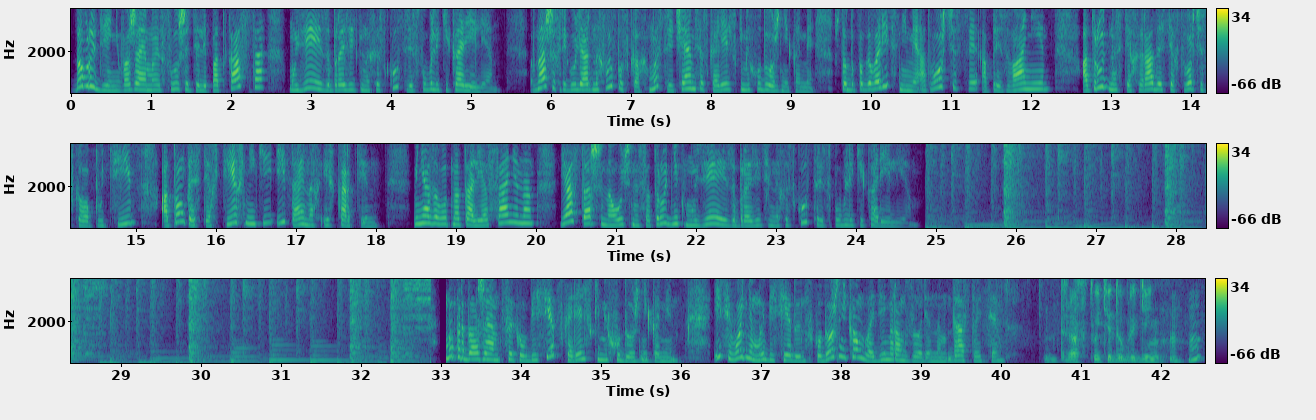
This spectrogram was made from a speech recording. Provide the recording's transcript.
Добрый день, уважаемые слушатели подкаста Музея изобразительных искусств Республики Карелия. В наших регулярных выпусках мы встречаемся с карельскими художниками, чтобы поговорить с ними о творчестве, о призвании, о трудностях и радостях творческого пути, о тонкостях техники и тайнах их картин. Меня зовут Наталья Санина, я старший научный сотрудник Музея изобразительных искусств Республики Карелия. Продолжаем цикл бесед с карельскими художниками. И сегодня мы беседуем с художником Владимиром Зориным. Здравствуйте. Здравствуйте, добрый день. Угу.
